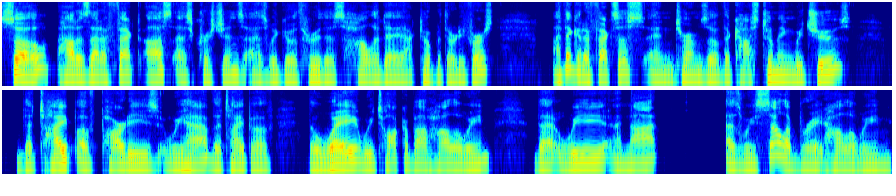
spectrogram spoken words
So, how does that affect us as Christians as we go through this holiday, October 31st? I think it affects us in terms of the costuming we choose, the type of parties we have, the type of the way we talk about Halloween, that we uh, not, as we celebrate Halloween,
